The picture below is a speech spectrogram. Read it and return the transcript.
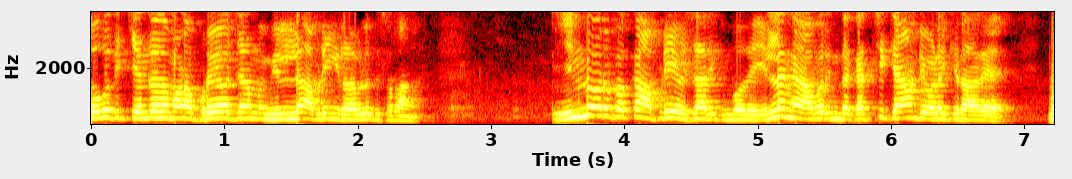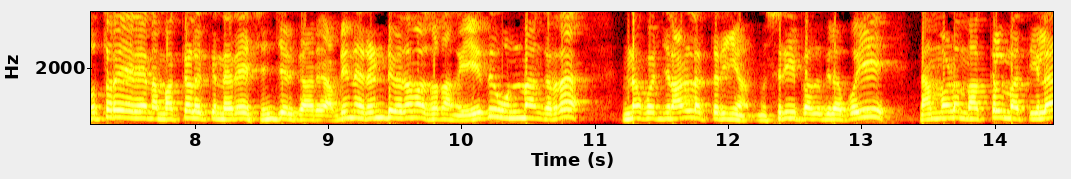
தொகுதிக்கு எந்த விதமான பிரயோஜனமும் இல்லை அப்படிங்கிற லெவலுக்கு சொல்கிறாங்க இன்னொரு பக்கம் அப்படியே விசாரிக்கும் போது இல்லைங்க அவர் இந்த கட்சி வேண்டி உழைக்கிறாரு முத்திரையரேன மக்களுக்கு நிறைய செஞ்சிருக்காரு அப்படின்னு ரெண்டு விதமாக சொல்கிறாங்க எது உண்மைங்கிறத இன்னும் கொஞ்ச நாளில் தெரியும். முசிறி பகுதியில் போய் நம்மளும் மக்கள் மத்தியில்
